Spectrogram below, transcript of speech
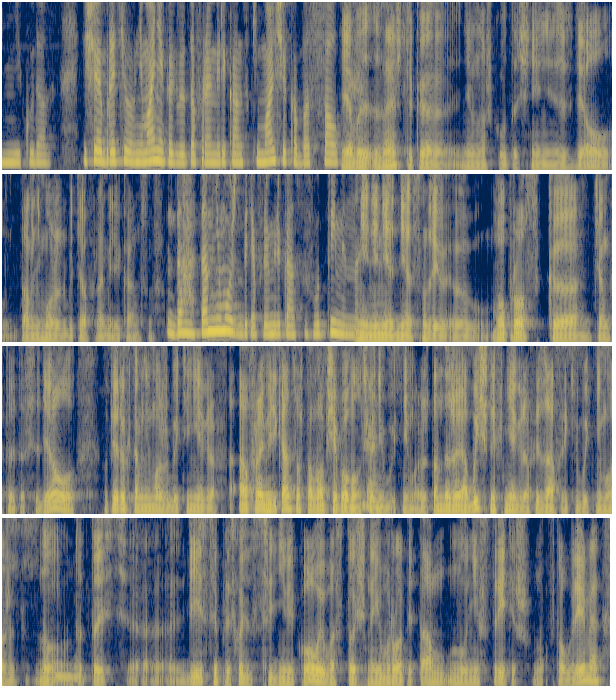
никуда. Еще я обратила внимание, когда этот афроамериканский мальчик обоссал. Я бы, знаешь, только немножко уточнение сделал. Там не может быть афроамериканцев. Да, там не может быть афроамериканцев, вот именно. Не-не-не, не, смотри, э, вопрос к тем, кто это все делал. Во-первых, там не может быть и негров. Афроамериканцев там вообще по умолчанию да. быть не может. Там даже обычных негров из Африки быть не может. Ну, да. то, то есть э, действие происходит в средневековой Восточной Европе. Там, ну, не встретишь в то время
